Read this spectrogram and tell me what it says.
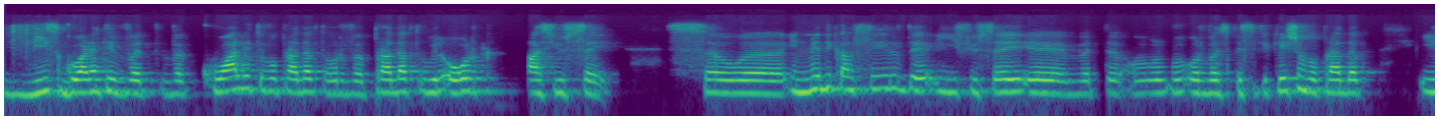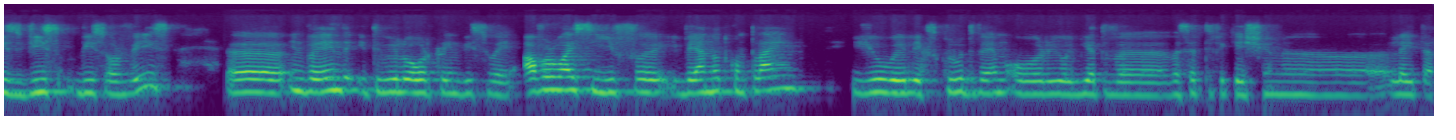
this guarantee that the quality of a product or the product will work as you say. So uh, in medical field, uh, if you say uh, that uh, or, or, the specification of a product is this, this or this, uh, in the end, it will work in this way. Otherwise, if uh, they are not compliant, you will exclude them or you will get the, the certification later.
